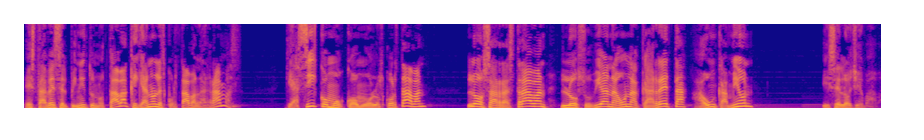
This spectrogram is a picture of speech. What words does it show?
Esta vez el pinito notaba que ya no les cortaban las ramas, que así como, como los cortaban, los arrastraban, los subían a una carreta, a un camión, y se los llevaban.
